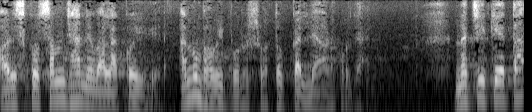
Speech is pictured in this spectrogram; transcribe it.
और इसको समझाने वाला कोई अनुभवी पुरुष हो तो कल्याण हो जाए। नचिकेता,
